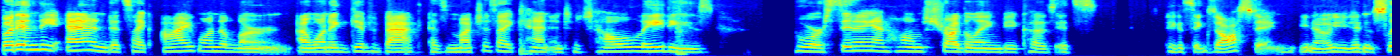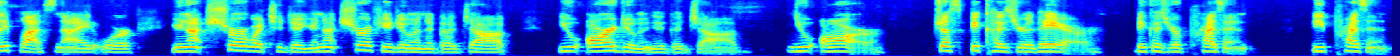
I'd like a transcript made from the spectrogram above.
But in the end, it's like, I want to learn. I want to give back as much as I can and to tell ladies who are sitting at home struggling because it's it's exhausting. You know, you didn't sleep last night or you're not sure what to do. You're not sure if you're doing a good job. You are doing a good job you are just because you're there, because you're present. Be present.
